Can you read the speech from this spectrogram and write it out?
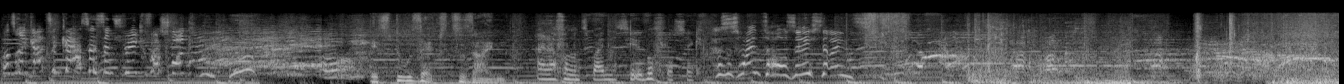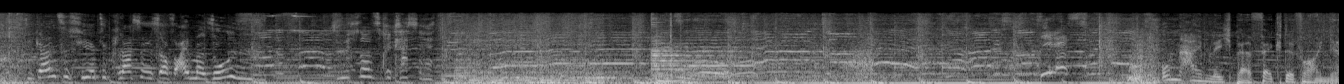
Unsere ganze Klasse ist im Schwingen verschwunden. ist du selbst zu sein. Einer von uns beiden ist hier überflüssig. Das ist mein Zuhause, nicht seins. Die ganze vierte Klasse ist auf einmal so. Wir müssen unsere Klasse retten. Unheimlich perfekte Freunde.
